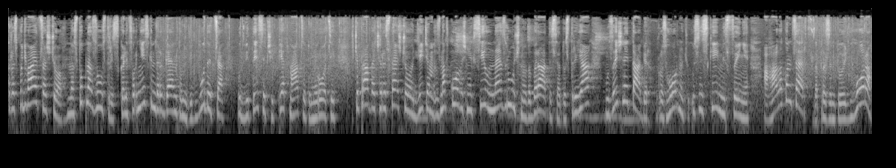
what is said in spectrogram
Організатори сподіваються, що наступна зустріч з каліфорнійським диригентом відбудеться у 2015 році. Щоправда, через те, що дітям з навколишніх сіл незручно добиратися до стрия, музичний табір розгорнуть у сільській місцині, а гала-концерт запрезентують в горах.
